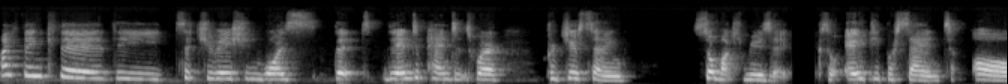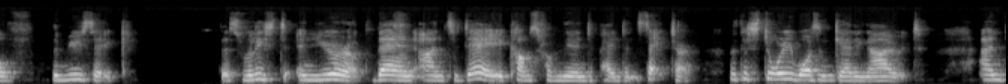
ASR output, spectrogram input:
I think the, the situation was that the independents were producing so much music. So 80% of the music that's released in Europe then and today comes from the independent sector. But the story wasn't getting out. And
